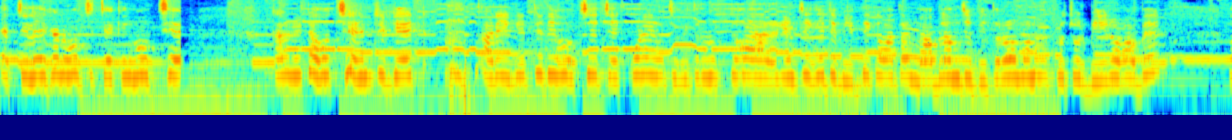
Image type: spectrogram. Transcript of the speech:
অ্যাকচুয়ালি এখানে হচ্ছে চেকিং হচ্ছে। কারণ এটা হচ্ছে এন্ট্রি গেট আর এই গেটটি দিয়ে হচ্ছে চেক করে হচ্ছে ভিতরে ঢুকতে হয়। আর এন্ট্রি গেটে ভিড় দেখে হয়তো আমি ভাবলাম যে ভিতরেও মনে হয় প্রচুর ভিড় হবে। তো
